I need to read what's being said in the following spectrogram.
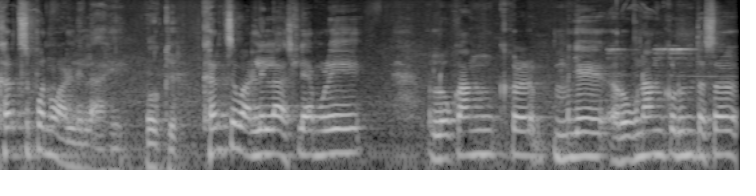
खर्च पण वाढलेला आहे. ओके. खर्च वाढलेला असल्यामुळे लोकांकड म्हणजे रुग्णांकडून तसं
